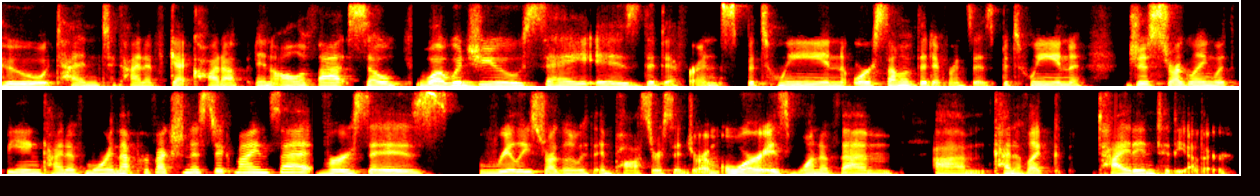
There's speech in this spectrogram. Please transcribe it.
who tend to kind of get caught up in all of that. So, what would you say is the difference between, or some of the differences between just struggling with being kind of more in that perfectionistic mindset versus really struggling with imposter syndrome? Or is one of them um, kind of like tied into the other?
